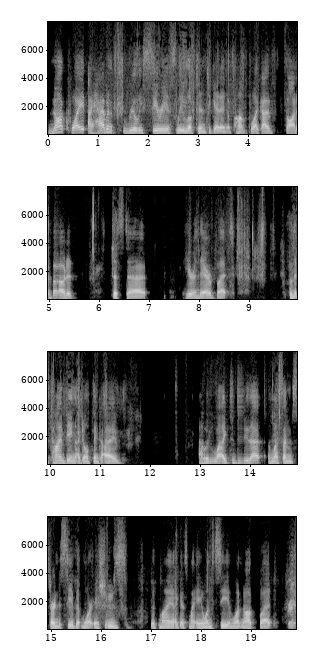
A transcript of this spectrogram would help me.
not quite. I haven't really seriously looked into getting a pump. Like I've thought about it just uh here and there, but for the time being, I don't think I I would like to do that unless I'm starting to see a bit more issues with my I guess my A1C and whatnot, but Right.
